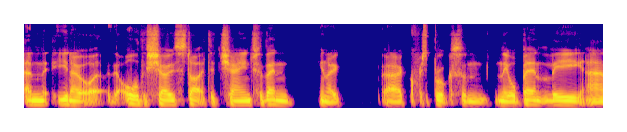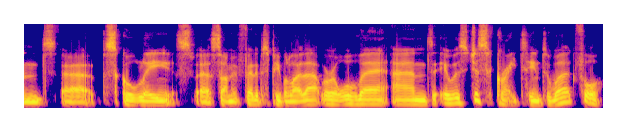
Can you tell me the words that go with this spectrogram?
And, you know, all the shows started to change. So then, you know, uh, Chris Brooks and Neil Bentley and uh, Schooley, uh, Simon Phillips, people like that were all there. And it was just a great team to work for.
